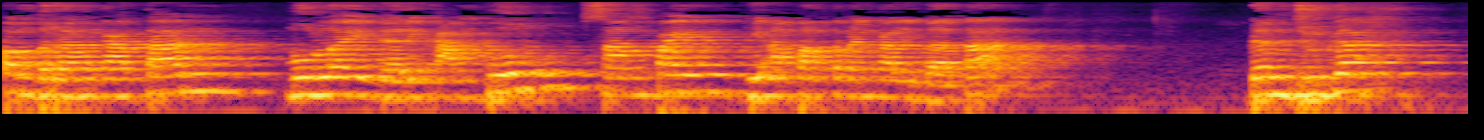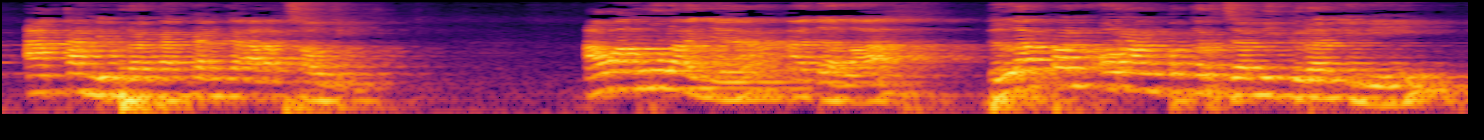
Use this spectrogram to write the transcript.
pemberangkatan mulai dari kampung sampai di apartemen Kalibata dan juga akan diberangkatkan ke Arab Saudi. Awal mulanya adalah delapan orang pekerja migran ini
